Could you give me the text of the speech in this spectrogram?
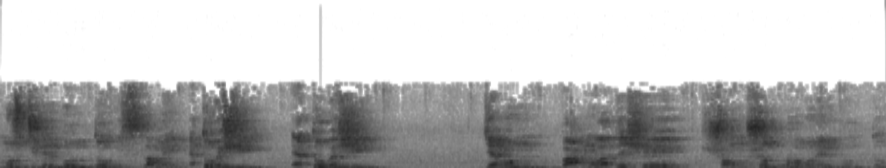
মসজিদের গুরুত্ব ইসলামে এত বেশি এত বেশি যেমন বাংলাদেশে সংসদ ভবনের গুরুত্ব।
